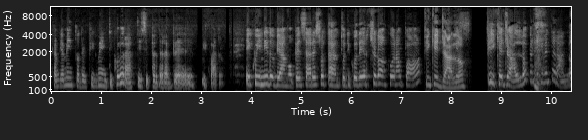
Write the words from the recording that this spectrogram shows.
cambiamento dei pigmenti colorati si perderebbe il quadro. E quindi dobbiamo pensare soltanto di godercelo ancora un po'. Finché è giallo. Perché finché giallo perché diventeranno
